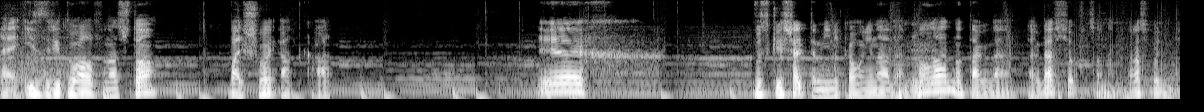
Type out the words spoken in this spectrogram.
Э, из ритуалов у нас что? Большой откат. Эх. Воскрешать-то мне никого не надо. Ну ладно тогда. Тогда все, пацаны. Расходимся.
